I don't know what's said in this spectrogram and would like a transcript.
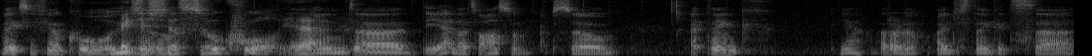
Makes you feel cool. it makes you it know? feel so cool yeah And uh, yeah, that's awesome. So, I think, yeah, I don't know. I just think it's, uh,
